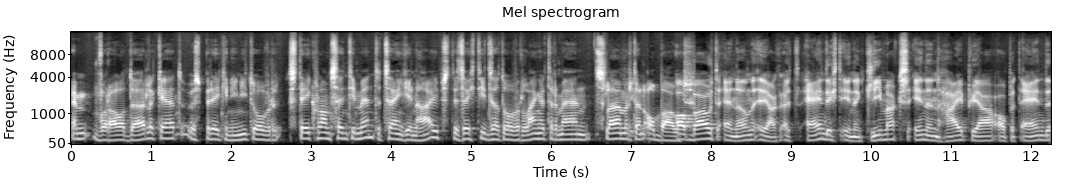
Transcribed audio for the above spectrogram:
En voor alle duidelijkheid, we spreken hier niet over steekvlamsentiment. Het zijn geen hypes. Het is echt iets dat over lange termijn sluimert en opbouwt. Opbouwt en dan, ja, het eindigt in een climax, in een hype ja, op het einde.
